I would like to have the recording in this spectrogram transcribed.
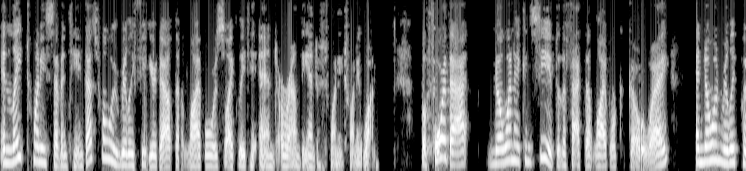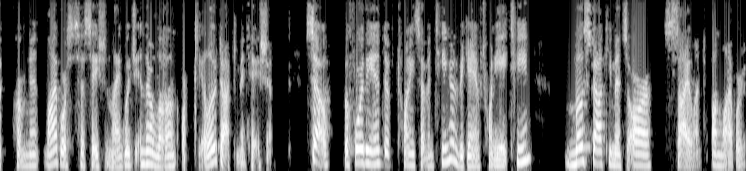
in late 2017, that's when we really figured out that LIBOR was likely to end around the end of 2021. Before that, no one had conceived of the fact that LIBOR could go away, and no one really put permanent LIBOR cessation language in their loan or CLO documentation. So, before the end of 2017 or the beginning of 2018, most documents are silent on LIBOR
